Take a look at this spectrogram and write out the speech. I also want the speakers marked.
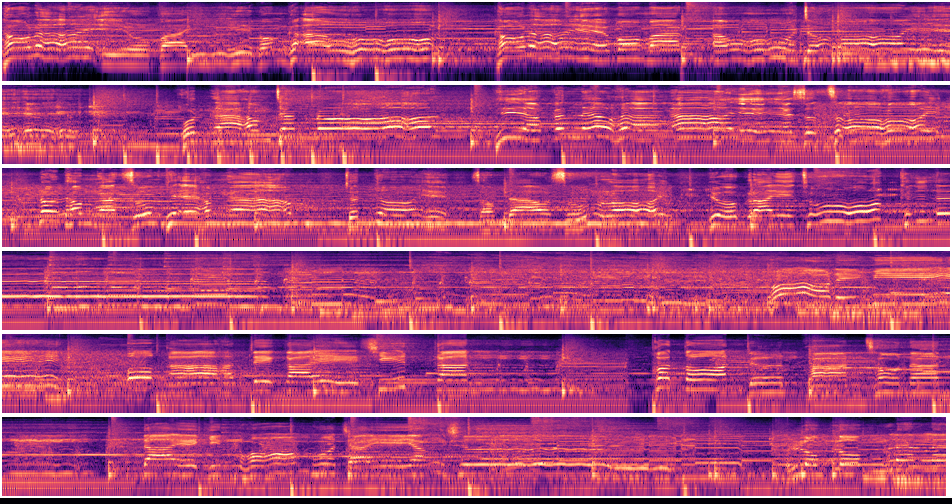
Speaker 1: เขาเลยอยู่ไปของเขา เขาเลยบ่มักเอาจอยคนงามจังน้องเทียบกันแล้วห่างอายสุดซอยน้องทำงานสูงแถมงามจนน้อยสอบดาวสูงลอย อยู่ไกลทุกคืน
Speaker 2: กล้ชิดกัน ก็ตอนเดินผ่านเท่านั้น ได้กลิ่นหอมหัวใจยังชื่นลมลมแรงแร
